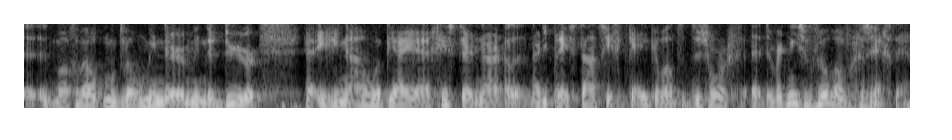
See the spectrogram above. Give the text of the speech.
het mag wel, moet wel minder, minder duur. Ja, Irina, hoe heb jij gisteren naar, naar die presentatie gekeken? Want de zorg, er werd niet zoveel over gezegd, hè?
